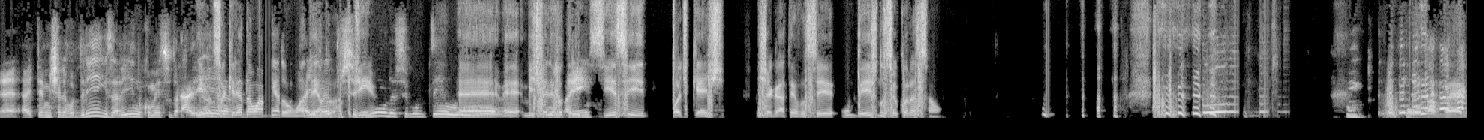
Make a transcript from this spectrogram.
é, aí tem a Michelle Rodrigues ali no começo da carreira. Eu só queria dar um adendo, um Aí vai adendo pro rapidinho. segundo, e o segundo tem o. É, é, Michele Aí- Rodrigues, se esse podcast chegar até você, um beijo no seu coração. Porra, velho.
